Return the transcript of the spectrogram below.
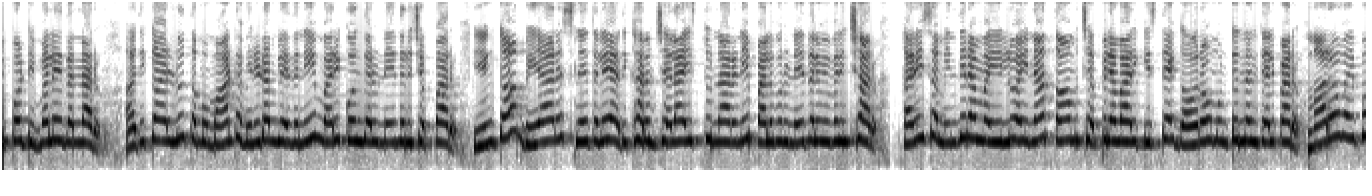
రిపోర్ట్ ఇవ్వలేదన్నారు. అధికారులు తమ మాట వినడం లేదని మరికొందరు నేతలు చెప్పారు. ఇంకా బీఆర్ఎస్ నేతలే అధికారం చెలాయిస్తున్నారని పలువురు నేతలు వివరించారు. కనీసం ఇందిరమ్మ ఇల్లు అయినా తాము చెప్పిన వారికి ఇస్తే గౌరవం ఉంటుందని తెలిపారు. మరోవైపు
